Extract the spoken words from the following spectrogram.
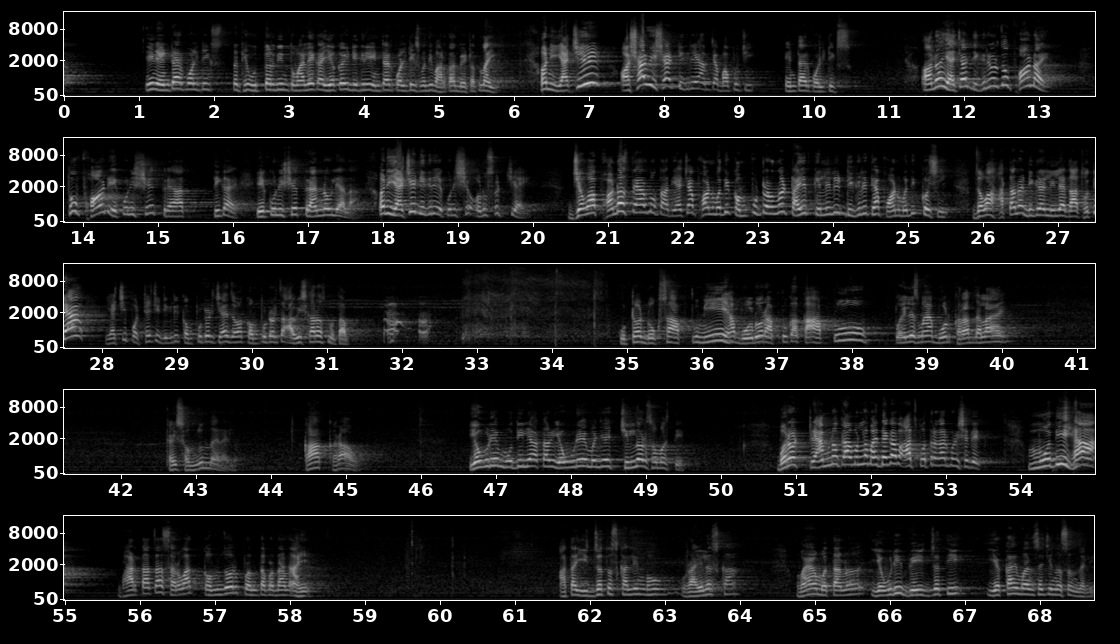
in entire politics तर ते उत्तर देईन तुम्हाला का एकही डिग्री एंटायर पॉलिटिक्समध्ये भारतात भेटत नाही. आणि याची अशा विषयात डिग्री आहे आमच्या बापूची एंटायर पॉलिटिक्स आणि याच्या डिग्रीवर जो फंड आहे तो फंड एकोणीसशे त्र्या ठीक आहे एकोणीसशे त्र्याण्णवला आला. आणि याची डिग्री एकोणीसशे अडुसष्टची आहे. जेव्हा फॉन्डच तयार नव्हतात याच्या फॉन्डमध्ये कम्प्युटरनं टाईप केलेली डिग्री त्या फॉन्डमध्ये कशी? जेव्हा हातानं डिग्र्या लिहिल्या जात होत्या याची पठ्याची डिग्री कम्प्युटरची आहे जेव्हा कम्प्युटरचा आविष्कारच नव्हता. कुठं डोकसा आपटू मी? ह्या बोर्डवर आपटू का? का आपटू? पहिलेच माझा बोर्ड खराब झालाय. काही समजून नाही राहिलं. का कराव एवढे मोदीले आता एवढे म्हणजे चिल्लर समजते बरं ट्रॅमनं का म्हणलं माहिती आहे का? आज पत्रकार परिषदेत. मोदी ह्या भारताचा सर्वात कमजोर पंतप्रधान आहे. आता इज्जतच कालीन भाऊ राहिलंच का? माया मतानं एवढी बेइज्जती एकाय माणसाची नसन झाली.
